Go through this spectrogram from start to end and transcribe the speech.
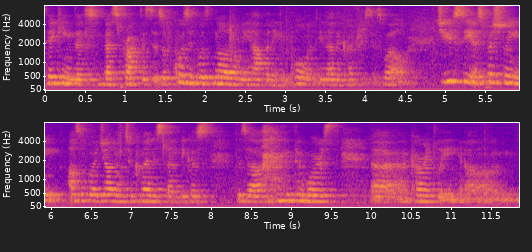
taking this best practices, of course it was not only happening in Poland, in other countries as well. Do you see, especially in Azerbaijan and Turkmenistan, because these are the worst uh, currently um,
